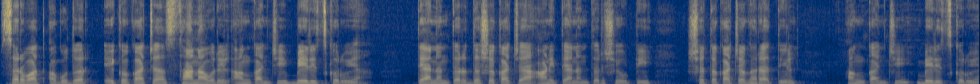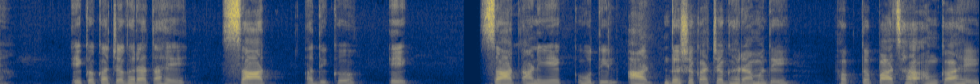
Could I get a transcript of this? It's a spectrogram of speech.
सर्वात अगोदर एककाच्या स्थानावरील अंकांची बेरीज करूया. त्यानंतर दशकाच्या आणि त्यानंतर शेवटी शतकाच्या घरातील अंकांची बेरीज करूया. एककाच्या घरात आहे सात अधिक एक. सात आणि एक होतील आठ. दशकाच्या घरामध्ये फक्त पाच हा अंक आहे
